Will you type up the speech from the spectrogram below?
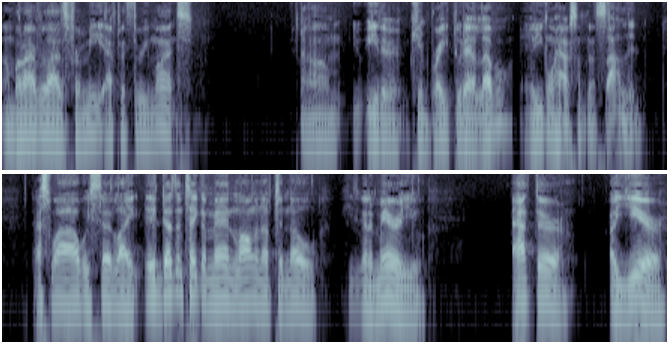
Um, but I realized for me, after three months, um, you either can break through that level, and you're gonna have something solid. That's why I always said like it doesn't take a man long enough to know he's gonna marry you. After a year,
